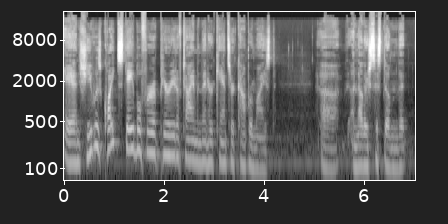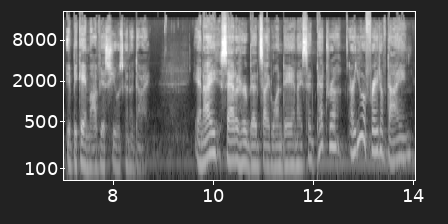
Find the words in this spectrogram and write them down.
And she was quite stable for a period of time, and then her cancer compromised uh, another system that it became obvious she was going to die. And I sat at her bedside one day and I said, Petra, are you afraid of dying?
